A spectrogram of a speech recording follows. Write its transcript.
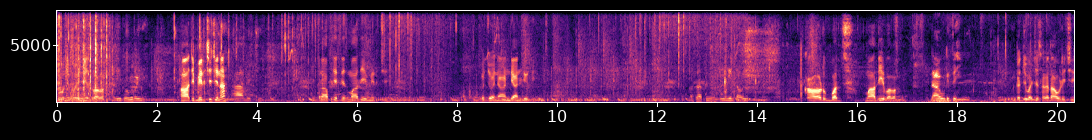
दोन्ही बहिणी आहेत बघा हे दोघं बहिणी. हा ती मिरचीची ना? हा मिरची. ती पण आपली इथलीच मादी आहे मिरची. गजू आहे अंडी आणली होती. असं आत येईल का काळा डुब्बाज मादी आहे बघा दहा उडीते गज्जू भाईची सगळ्यात आवडीची.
